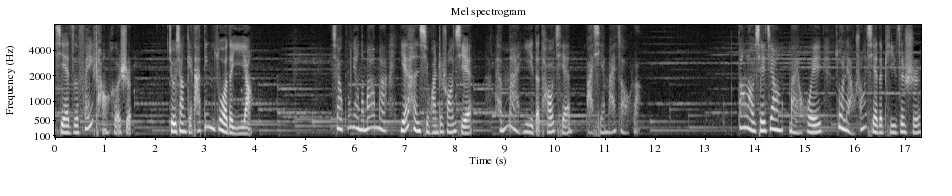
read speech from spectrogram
鞋子非常合适，就像给她定做的一样。小姑娘的妈妈也很喜欢这双鞋，很满意的掏钱把鞋买走了。当老鞋匠买回做两双鞋的皮子时，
